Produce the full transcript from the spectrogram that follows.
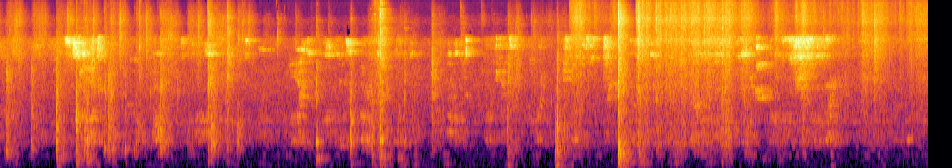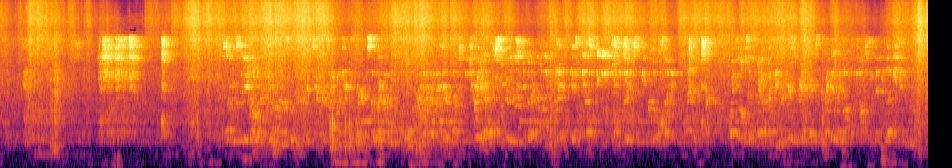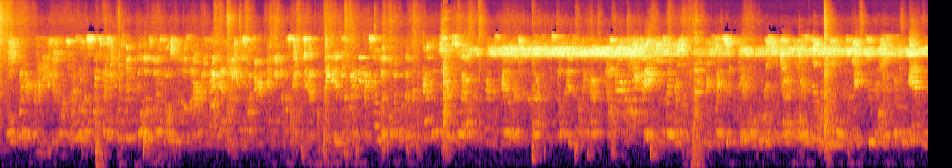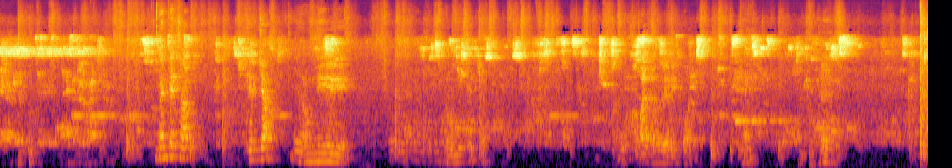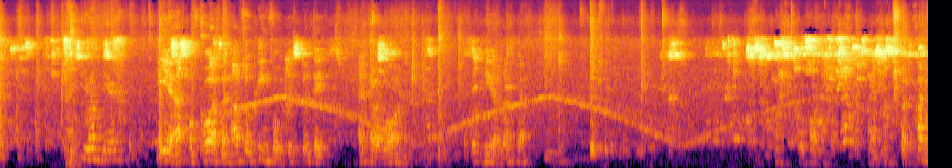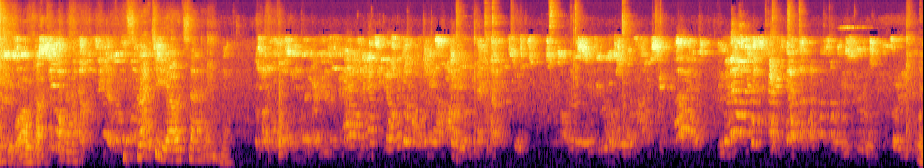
Ketchup? Ketchup? Yeah. No need. No need ketchup. Hot and very hot. Uh, You want beer? yeah, of course, but not so painful. Just to take extra warm. Sit here, right? Yeah. So hot. I think, but comfortable outside. Yeah. It's crunchy outside.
